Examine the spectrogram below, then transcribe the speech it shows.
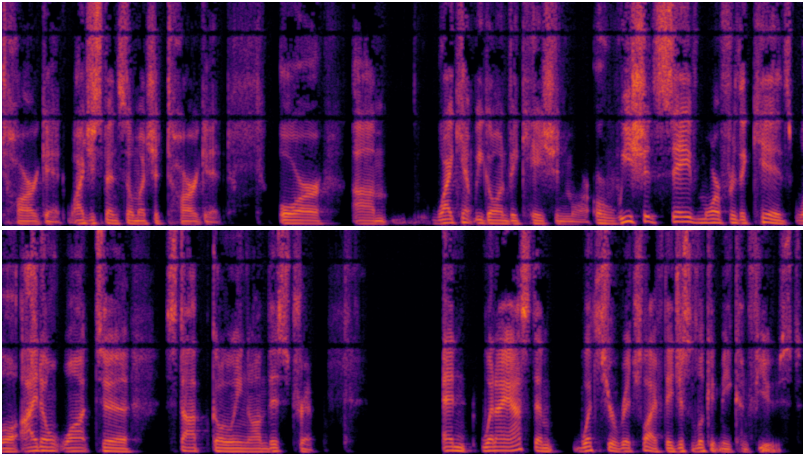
Target. Why'd you spend so much at Target? Or um, why can't we go on vacation more? Or we should save more for the kids. Well, I don't want to stop going on this trip. And when I ask them, what's your rich life? They just look at me confused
